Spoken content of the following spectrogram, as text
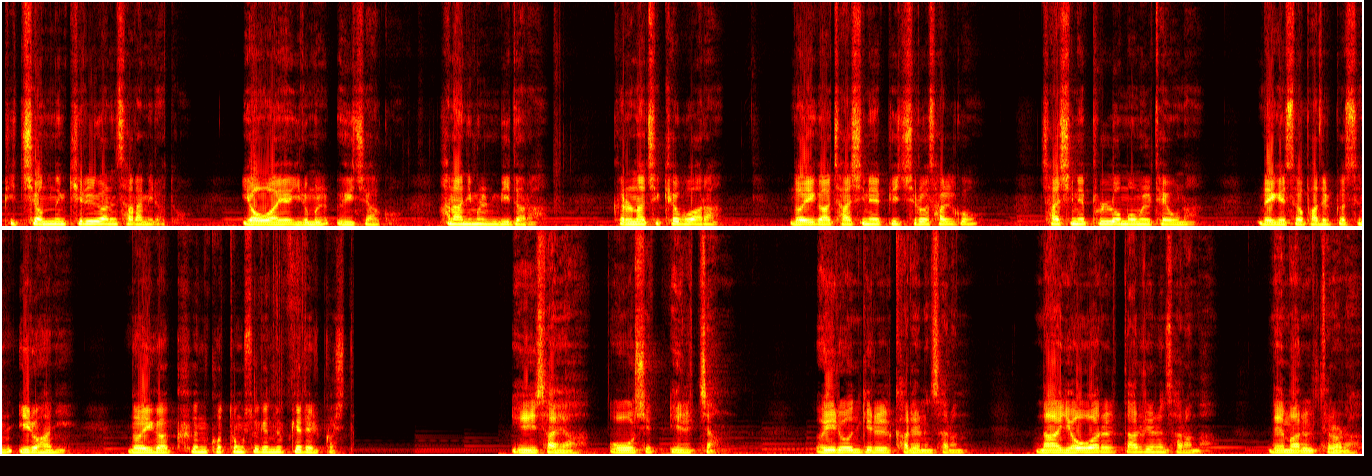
빛이 없는 길을 가는 사람이라도 여호와의 이름을 의지하고 하나님을 믿어라. 그러나 지켜보아라. 너희가 자신의 빛으로 살고 자신의 불로 몸을 데우나 내게서 받을 것은 이러하니 너희가 큰 고통 속에 눕게 될 것이다. 이사야 51장 의로운 길을 가려는 사람 나 여호와를 따르려는 사람아 내 말을 들어라.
